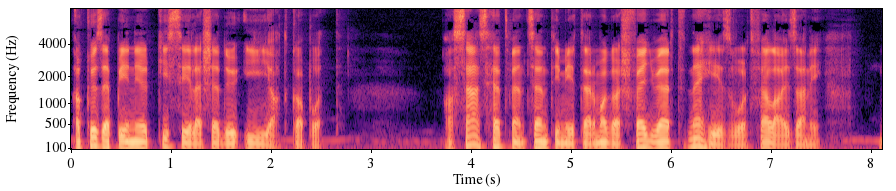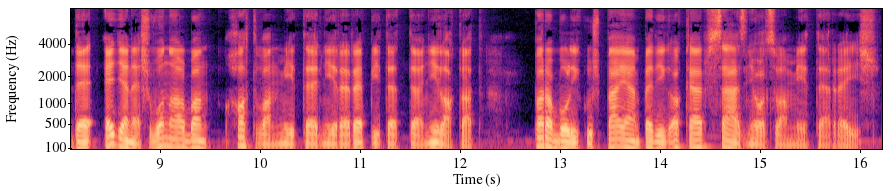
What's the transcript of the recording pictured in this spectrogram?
a közepénél kiszélesedő íjat kapott. A 170 cm magas fegyvert nehéz volt felajzani, de egyenes vonalban 60 méternyire repítette a nyilakat, parabolikus pályán pedig akár 180 méterre is.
